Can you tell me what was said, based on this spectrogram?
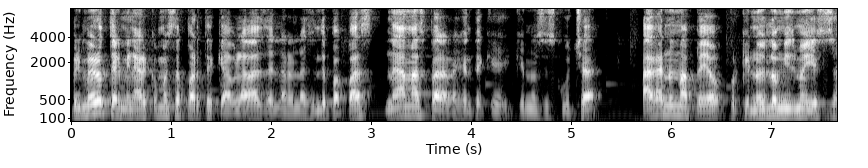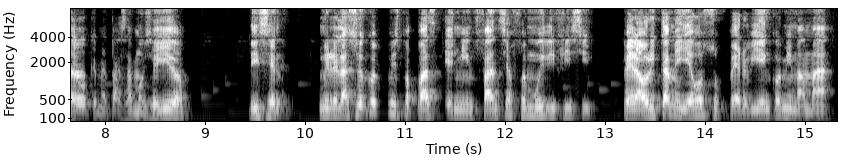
Primero terminar como esta parte que hablabas de la relación de papás, nada más para la gente que, nos escucha, hagan un mapeo, porque no es lo mismo y eso es algo que me pasa muy seguido. Dicen, mi relación con mis papás en mi infancia fue muy difícil, pero ahorita me llevo súper bien con mi mamá,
